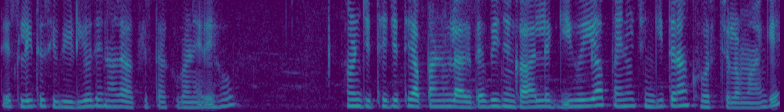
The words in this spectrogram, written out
ਤੇ ਇਸ ਲਈ ਤੁਸੀਂ ਵੀਡੀਓ ਦੇ ਨਾਲ ਆਖਿਰ ਤੱਕ ਬਣੇ ਰਹੋ। ਹੁਣ ਜਿੱਥੇ ਜਿੱਥੇ ਆਪਾਂ ਨੂੰ ਲੱਗਦਾ ਵੀ ਜੰਗਾਲ ਲੱਗੀ ਹੋਈ ਆ, ਆਪਾਂ ਇਹਨੂੰ ਚੰਗੀ ਤਰ੍ਹਾਂ ਖੁਰਚ ਲਵਾਂਗੇ।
